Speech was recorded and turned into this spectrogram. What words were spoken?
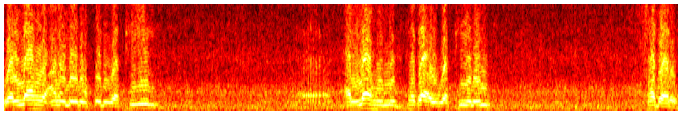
والله على ما نقول وكيل آه الله مبتدأ وكيل خبره.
